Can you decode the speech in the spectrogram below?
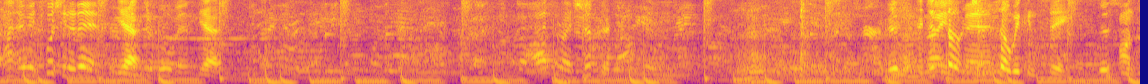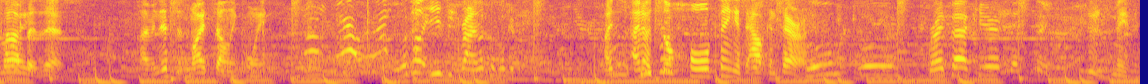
I I mean, pushing it in. Yeah. Things are moving. Yeah. That's a nice shifter. This is And just nice, so man. just so we can see, This on top nice. of this, I mean this is my selling point. Look how easy, Ryan. Look, look at this. I, I know the whole thing is Alcantara. Boom, boom. Right back here. That's it. Dude, it's amazing.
